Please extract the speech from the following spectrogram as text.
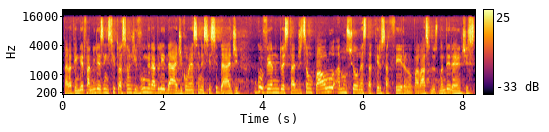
Para atender famílias em situação de vulnerabilidade com essa necessidade, o governo do estado de São Paulo anunciou nesta terça-feira, no Palácio dos Bandeirantes,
